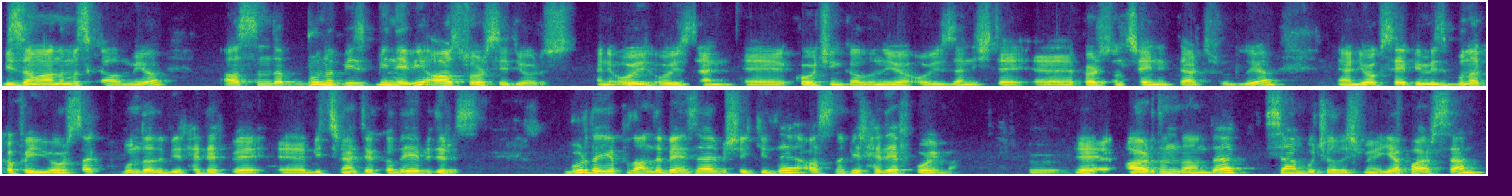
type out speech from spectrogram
bir zamanımız kalmıyor. Aslında bunu biz bir nevi outsource ediyoruz. Hani o, o yüzden e, coaching alınıyor, o yüzden işte e, personal trainingler tutuluyor. Yani yoksa hepimiz buna kafayı yorsak bunda da bir hedef ve e, bir trend yakalayabiliriz. Burada yapılan da benzer bir şekilde aslında bir hedef koyma. E, ardından da sen bu çalışmayı yaparsan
